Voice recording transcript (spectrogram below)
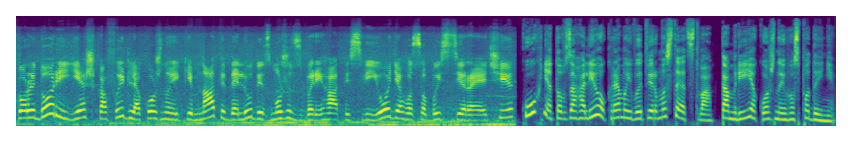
В коридорі є шкафи для кожної кімнати, де люди зможуть зберігати свій одяг, особисті речі. Кухня то взагалі окремий витвір мистецтва та мрія кожної господині.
